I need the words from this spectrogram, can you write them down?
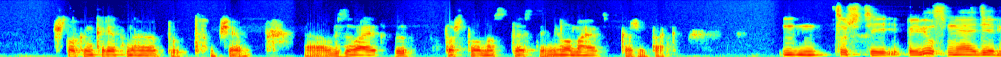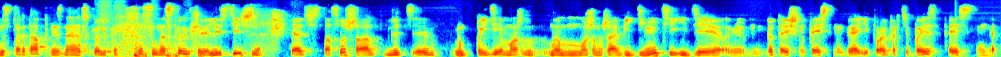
что конкретно тут вообще э, вызывает то, что у нас тесты не ломаются, скажем так. Слушайте, появилась у меня идея для стартапа, не знаю, насколько, насколько реалистично. Я сейчас послушал, а ведь, э, по идее, можно, мы можем же объединить идею mutation тестинга и property-based тестинга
